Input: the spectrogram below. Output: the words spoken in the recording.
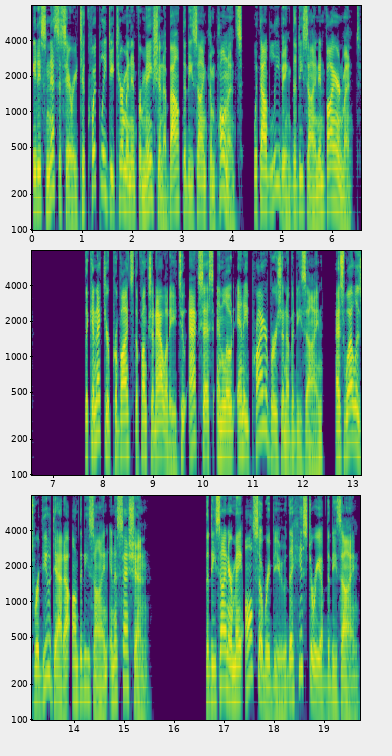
it is necessary to quickly determine information about the design components without leaving the design environment. The connector provides the functionality to access and load any prior version of a design, as well as review data on the design in a session. The designer may also review the history of the design,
